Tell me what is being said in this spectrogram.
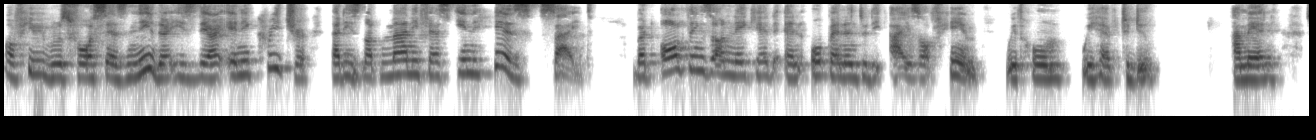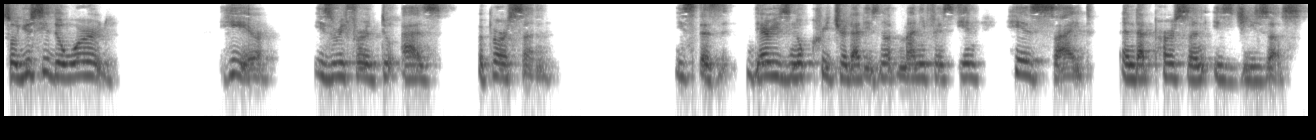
of Hebrews 4 says, Neither is there any creature that is not manifest in his sight, but all things are naked and open unto the eyes of him with whom we have to do. Amen. So you see the word here is referred to as a person. He says there is no creature that is not manifest in his sight, and that person is Jesus.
